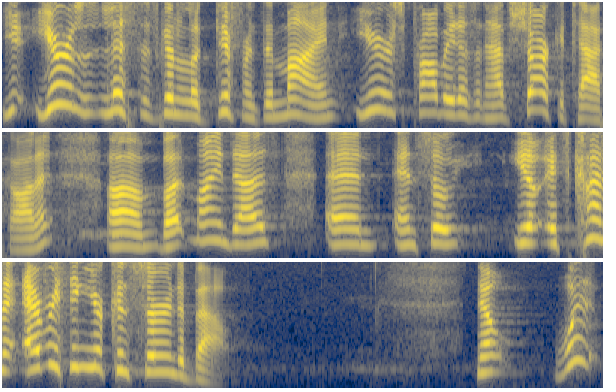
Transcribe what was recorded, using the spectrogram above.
you, your list is going to look different than mine. Yours probably doesn't have shark attack on it, um, but mine does. And, and so, you know, it's kind of everything you're concerned about. Now, what,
